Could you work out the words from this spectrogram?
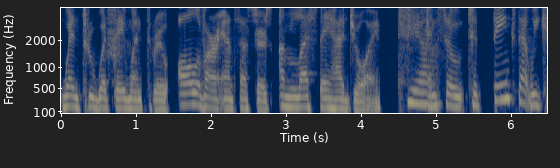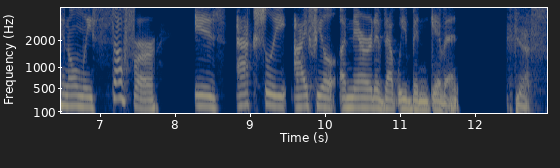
went through what they went through, all of our ancestors, unless they had joy. Yeah. And so to think that we can only suffer is actually, I feel, a narrative that we've been given. yes.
